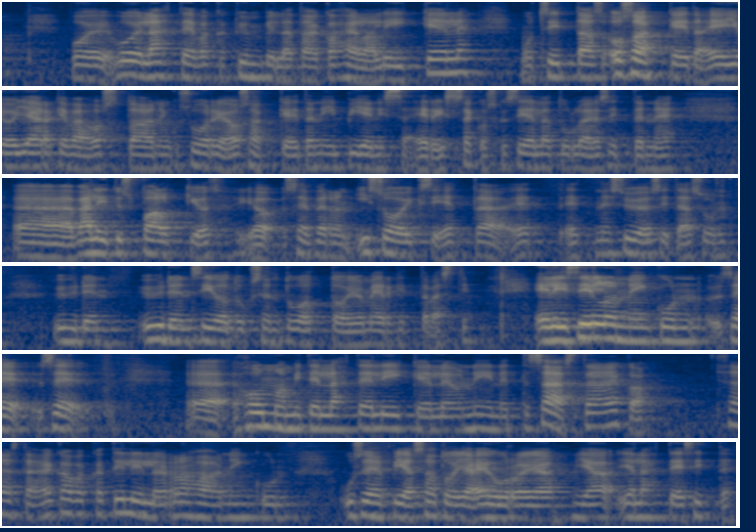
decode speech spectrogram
Voi, voi lähteä vaikka kympillä tai kahdella liikkeelle, mutta sitten taas osakkeita ei ole järkevää ostaa niin suoria osakkeita niin pienissä erissä, koska siellä tulee sitten ne välityspalkkiot jo sen verran isoiksi, että et, et ne syö sitä sun yhden, yhden sijoituksen tuottoa jo merkittävästi. Eli silloin niin kun se, se homma, miten lähtee liikkeelle, on niin, että säästää eka. Säästää eka vaikka tilille rahaa niin kuin useampia satoja euroja ja, ja lähtee sitten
